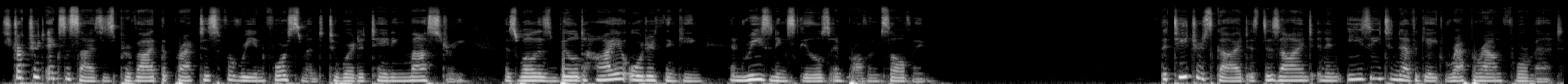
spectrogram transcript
Structured exercises provide the practice for reinforcement toward attaining mastery, as well as build higher order thinking and reasoning skills in problem solving. The Teacher's Guide is designed in an easy to navigate wraparound format,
